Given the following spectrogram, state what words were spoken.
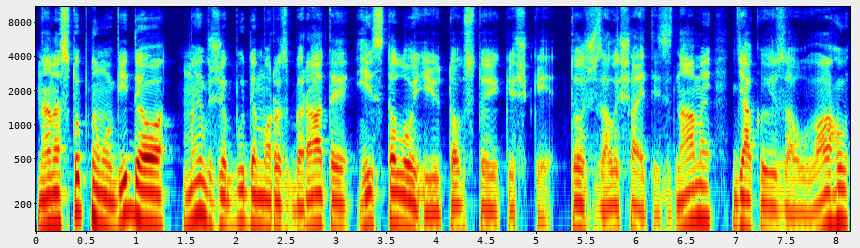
На наступному відео ми вже будемо розбирати гістологію товстої кишки. Тож залишайтесь з нами, дякую за увагу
